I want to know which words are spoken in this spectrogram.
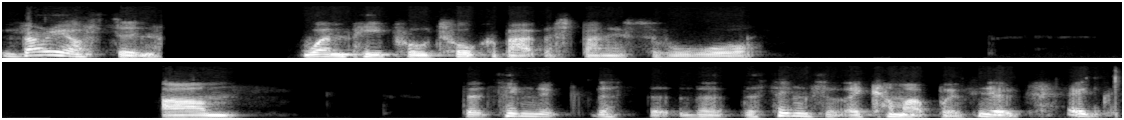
Very often, when people talk about the Spanish Civil War, um, the thing that the, the, the, things that they come up with, you know, ex-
